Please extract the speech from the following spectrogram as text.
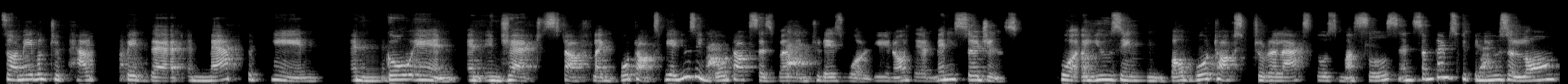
So I'm able to palpate that and map the pain and go in and inject stuff like Botox. We are using Botox as well in today's world. You know, there are many surgeons who are using Bo- Botox to relax those muscles. And sometimes you can use a long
